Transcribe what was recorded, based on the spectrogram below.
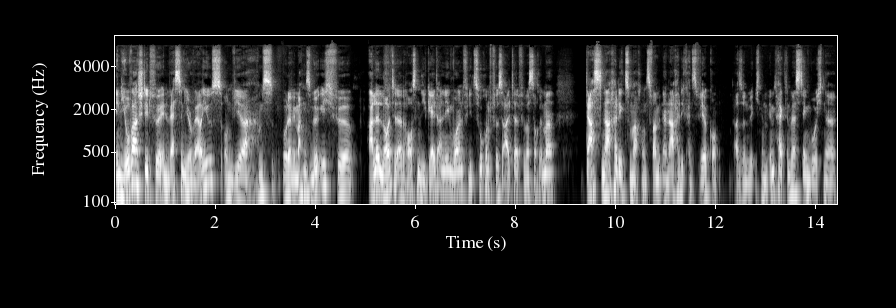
Injova steht für Invest in Your Values und wir haben es oder wir machen es möglich für alle Leute da draußen, die Geld anlegen wollen, für die Zukunft, fürs Alter, für was auch immer, das nachhaltig zu machen und zwar mit einer Nachhaltigkeitswirkung. Also wirklich einem Impact Investing, wo ich eine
